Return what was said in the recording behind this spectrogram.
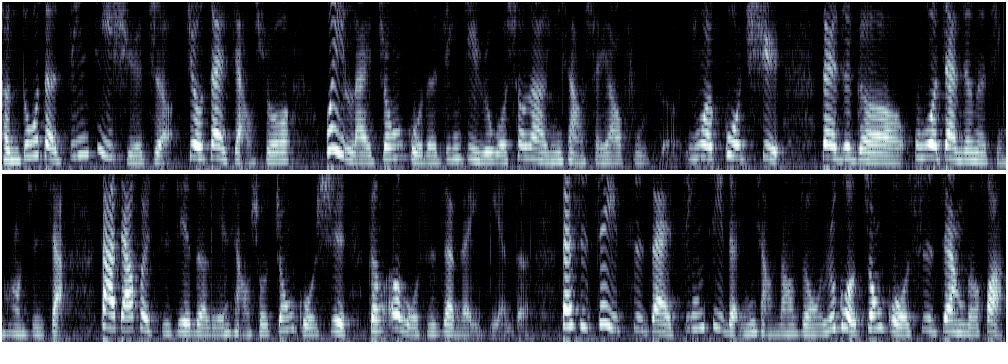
很多的经济学者就在讲说，未来中国的经济如果受到影响，谁要负责？因为过去在这个乌俄战争的情况之下，大家会直接的联想说中国是跟俄罗斯站在一边的。但是这一次在经济的影响当中，如果中国是这样的话，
